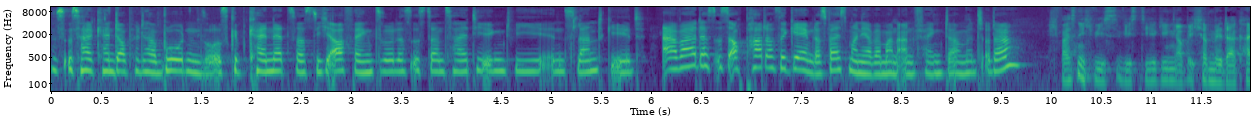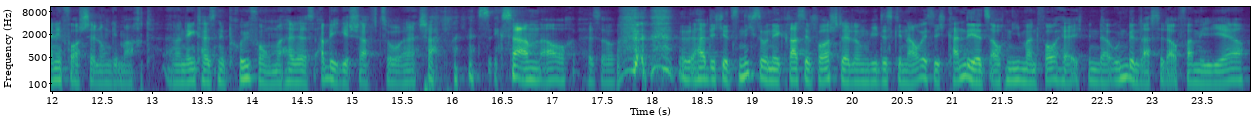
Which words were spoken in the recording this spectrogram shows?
Es ist halt kein doppelter Boden, so. Es gibt kein Netz, was dich auffängt, so. Das ist dann Zeit, die irgendwie ins Land geht. Aber das ist auch part of the game. Das weiß man ja, wenn man anfängt damit, oder? Ich weiß nicht, wie es dir ging, aber ich habe mir da keine Vorstellung gemacht. Man denkt halt, es ist eine Prüfung, man hat das Abi geschafft, so dann schafft man das Examen auch. Also da hatte ich jetzt nicht so eine krasse Vorstellung, wie das genau ist. Ich kannte jetzt auch niemand vorher, ich bin da unbelastet, auch familiär,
